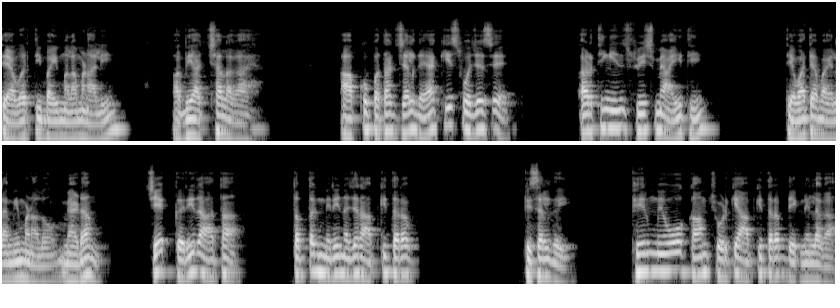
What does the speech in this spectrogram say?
त्यावर ती बाई मला म्हणाली, अभी अच्छा लगा है। आपको पता चल गया किस वजह से अर्थिंग इन स्विच में आई थी? तेव्हा त्या बाईला मी म्हणालो, मैडम, चेक कर ही रहा था, तब तक मेरी नज़र आपकी तरफ़ फिसल गई। फिर मैं वो काम छोड़ के आपकी तरफ़ देखने लगा।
